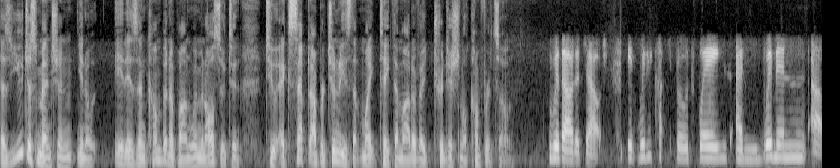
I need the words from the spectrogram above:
as you just mentioned, you know, it is incumbent upon women also to to accept opportunities that might take them out of a traditional comfort zone. Without a doubt, it really cuts both ways, and women uh,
